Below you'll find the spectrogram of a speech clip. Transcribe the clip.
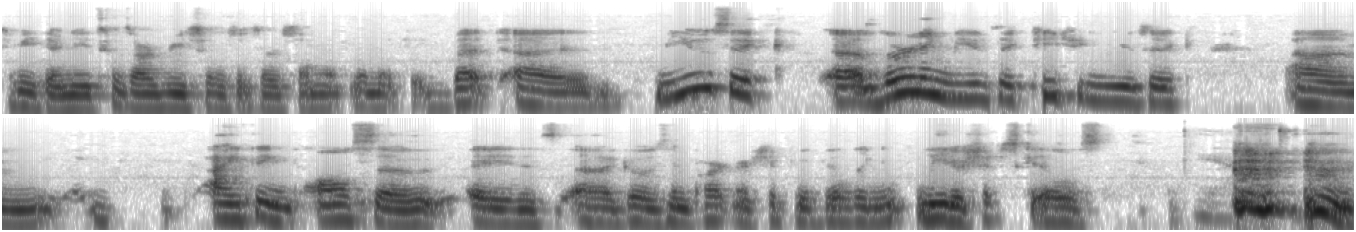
to meet their needs because our resources are somewhat limited. But uh, music, uh, learning music, teaching music, um, I think also is uh, goes in partnership with building leadership skills. Yeah.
